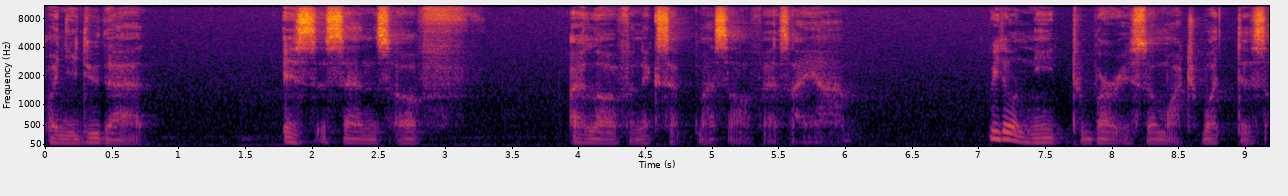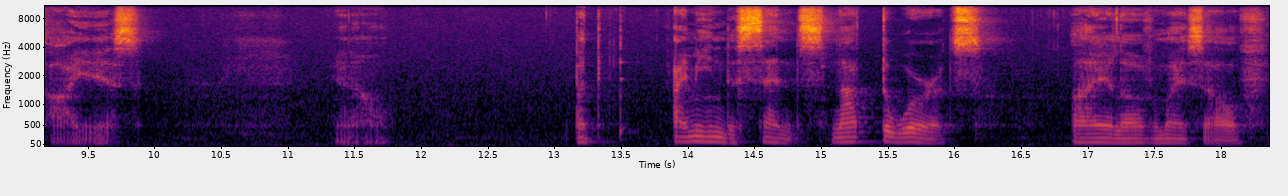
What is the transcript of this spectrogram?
when you do that, is a sense of I love and accept myself as I am. We don't need to worry so much what this I is, you know. But I mean the sense, not the words. I love myself.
